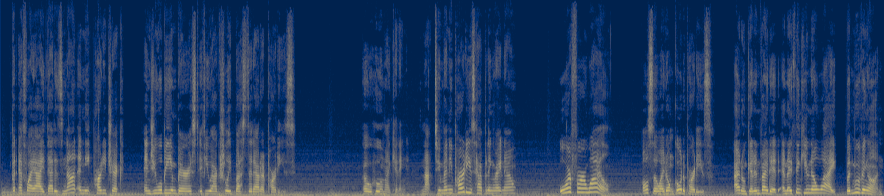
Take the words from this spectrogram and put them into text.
But FYI, that is not a neat party trick, and you will be embarrassed if you actually bust it out at parties. Oh, who am I kidding? Not too many parties happening right now. Or for a while. Also, I don't go to parties. I don't get invited, and I think you know why, but moving on.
